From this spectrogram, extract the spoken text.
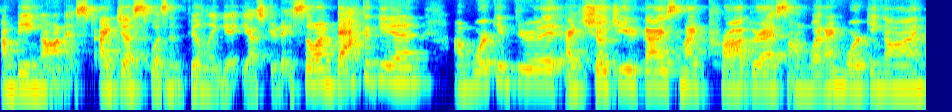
I'm being honest. I just wasn't feeling it yesterday. So I'm back again. I'm working through it. I showed you guys my progress on what I'm working on.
